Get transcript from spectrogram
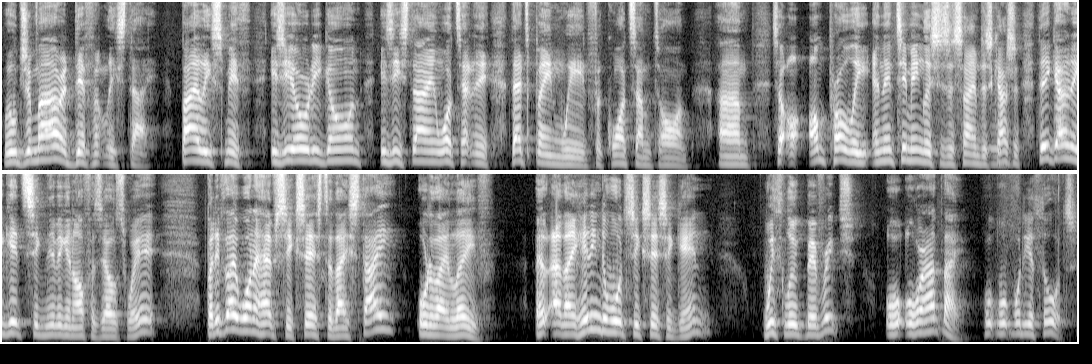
Will Jamarra definitely stay? Bailey Smith, is he already gone? Is he staying? What's happening? That's been weird for quite some time. Um, so I'm probably, and then Tim English is the same discussion. Mm. They're going to get significant offers elsewhere. But if they want to have success, do they stay or do they leave? Are they heading towards success again with Luke Beveridge or, or aren't they? What, what are your thoughts?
